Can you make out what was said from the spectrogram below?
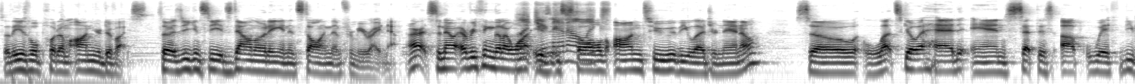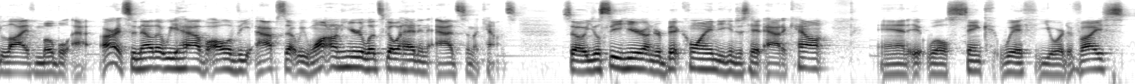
So these will put them on your device. So as you can see, it's downloading and installing them for me right now. All right, so now everything that I want Ledger is installed Nano, onto the Ledger Nano. So let's go ahead and set this up with the live mobile app. All right, so now that we have all of the apps that we want on here, let's go ahead and add some accounts. So you'll see here under Bitcoin, you can just hit add account and it will sync with your device.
